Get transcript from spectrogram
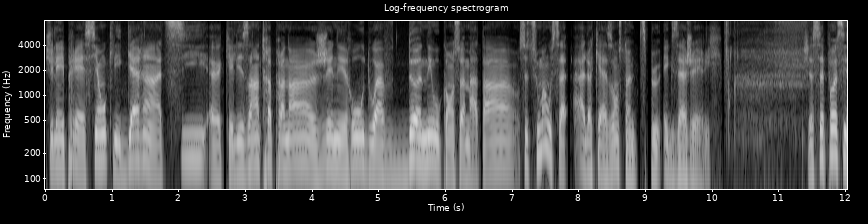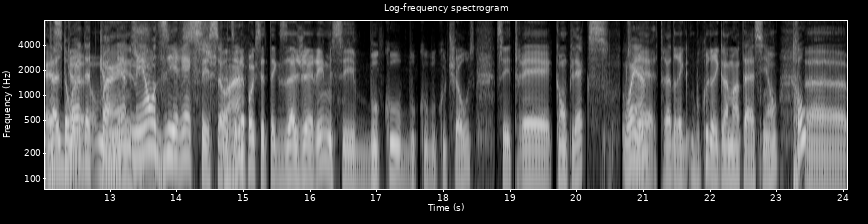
j'ai l'impression que les garanties euh, que les entrepreneurs généraux doivent donner aux consommateurs, moi ou à l'occasion, c'est un petit peu exagéré? Je sais pas si tu as le droit de te ben, connaître, mais on dirait que c'est ça. Je ne hein? dirais pas que c'est exagéré, mais c'est beaucoup, beaucoup, beaucoup de choses. C'est très complexe. Oui, hein? très, beaucoup de réglementation. Trop? Euh,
